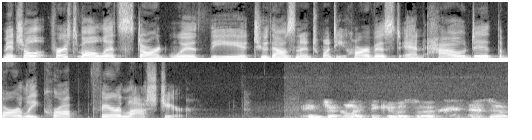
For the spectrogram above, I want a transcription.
Mitchell, first of all, let's start with the 2020 harvest and how did the barley crop fare last year? In general, I think it was a, a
